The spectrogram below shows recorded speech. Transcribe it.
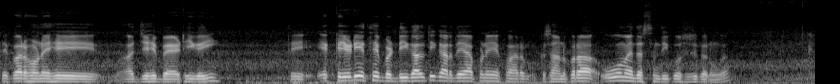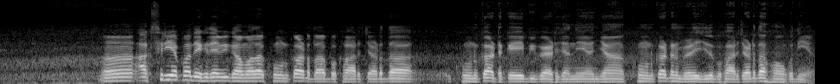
ਤੇ ਪਰ ਹੁਣ ਇਹ, ਅੱਜ ਇਹ ਬੈਠ ਹੀ ਗਈ। ਤੇ ਇੱਕ ਜਿਹੜੀ ਇੱਥੇ ਵੱਡੀ ਗਲਤੀ ਕਰਦੇ ਆ ਆਪਣੇ ਫਾਰਮ ਕਿਸਾਨ ਭਰਾ, ਉਹ ਮੈਂ ਦੱਸਣ ਦੀ ਕੋਸ਼ਿਸ਼ ਕਰੂੰਗਾ। ਅਕਸਰ ਹੀ ਆਪਾਂ ਦੇਖਦੇ ਹਾਂ ਵੀ ਗਾਵਾਂ ਦਾ ਖੂਨ ਘਟਦਾ, ਬੁਖਾਰ ਚੜਦਾ ਖੂਨ ਘਟ ਕੇ ਵੀ ਬੈਠ ਜਾਂਦੇ ਆ ਜਾਂ ਖੂਨ ਘਟਣ ਵੇਲੇ ਜਦੋਂ ਬੁਖਾਰ ਚੜਦਾ ਹੌਂਕਦੀਆਂ।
